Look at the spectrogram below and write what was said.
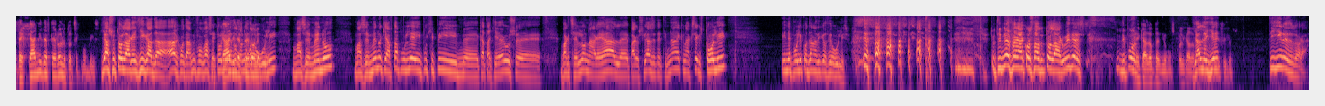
δεν χάνει δευτερόλεπτο της εκπομπής. Γεια σου τόλα ρε γίγαντα. Άρχοντα, μη φοβάσαι. Τόλι Δεκάδι εδώ τον έχω το δευτερόλεπτα. γουλί. Μαζεμένο. Μαζεμένο και αυτά που λέει, που έχει πει ε, κατά καιρούς ε, Μπαρτσελώνα, Ρεάλ, ε, παρουσιάζεται την ΑΕΚ, να ξέρεις Τόλι, είναι πολύ κοντά να δικαιωθεί ο Γουλής. του την έφερα Κώστα του Τόλαρου, είδες; λοιπόν, Είναι καλό παιδί όμως. Πολύ καλό. Για παιδί, λέγε. πολύ φίλος. τι γίνεται τώρα;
